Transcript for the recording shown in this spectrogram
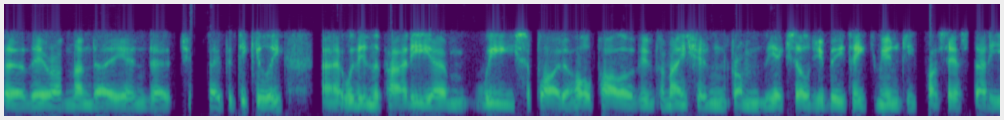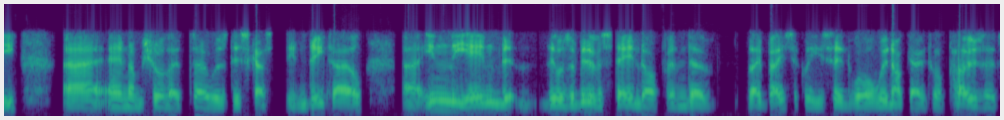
uh, there on Monday and uh, Tuesday, particularly uh, within the party. Um, we supplied a whole pile of information from the ex LGBT community plus our study, uh, and I'm sure that was discussed in detail. in the end, there was a bit of a standoff, and they basically said, well, we're not going to oppose it.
